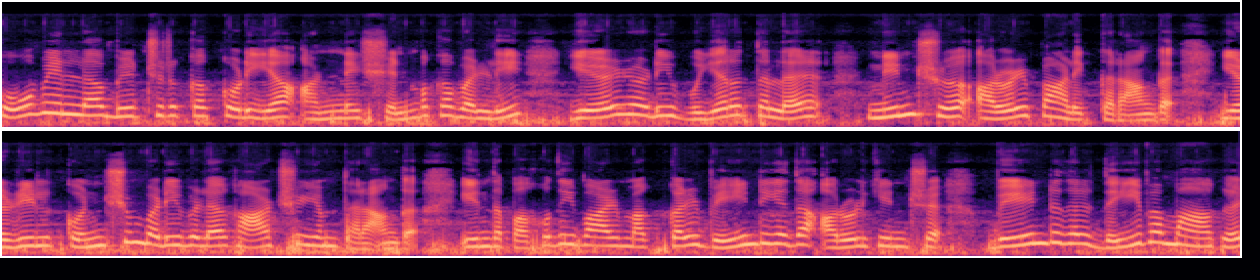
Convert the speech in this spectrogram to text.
கோவிலில் வீற்றிருக்கக்கூடிய அன்னை செண்பகவள்ளி ஏழு அடி உயரத்தில் நின்று அருள் பாலிக்கிறாங்க எழில் கொஞ்சம் வடிவில் காட்சியும் தராங்க. இந்த பகுதி வாழ் மக்கள் வேண்டியதை அருள்கின்ற வேண்டுதல் தெய்வமாக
